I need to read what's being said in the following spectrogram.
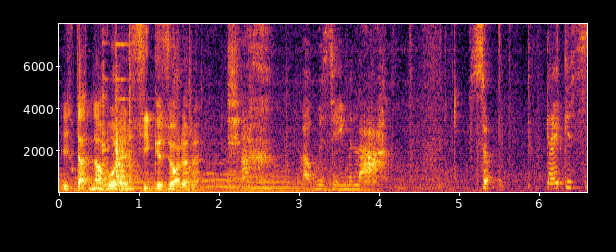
Is dat nou voor een zieke zorgen? Oude zemela. Zo, kijk eens.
